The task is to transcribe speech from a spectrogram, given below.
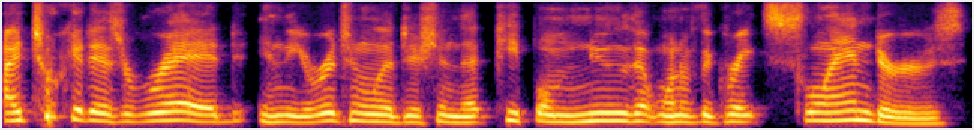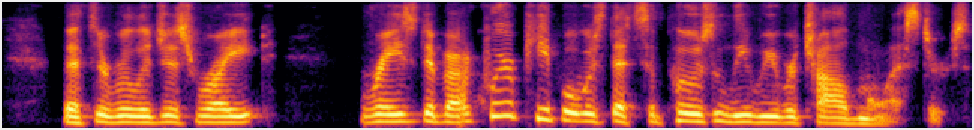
I took it as read in the original edition that people knew that one of the great slanders that the religious right raised about queer people was that supposedly we were child molesters.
